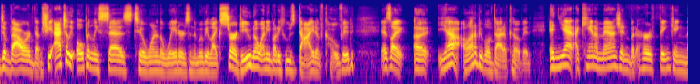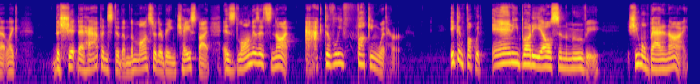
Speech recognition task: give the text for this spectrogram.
devoured them. She actually openly says to one of the waiters in the movie, like, Sir, do you know anybody who's died of COVID? It's like, uh, yeah, a lot of people have died of COVID. And yet, I can't imagine but her thinking that, like, the shit that happens to them, the monster they're being chased by, as long as it's not actively fucking with her, it can fuck with anybody else in the movie. She won't bat an eye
